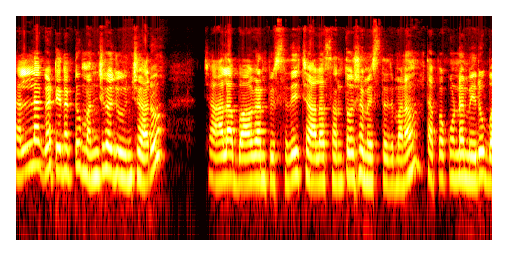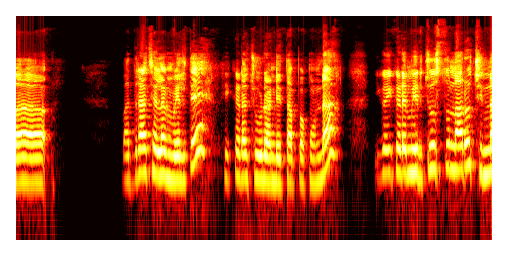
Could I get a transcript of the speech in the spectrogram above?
కళ్ళ కట్టినట్టు మంచిగా చూపించారు చాలా బాగా అనిపిస్తుంది చాలా సంతోషం ఇస్తుంది మనం. తప్పకుండా మీరు బ భద్రాచలం వెళ్తే ఇక్కడ చూడండి తప్పకుండా. ఇక ఇక్కడ మీరు చూస్తున్నారు చిన్న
